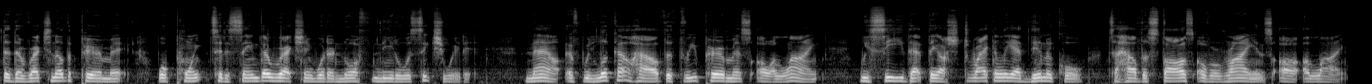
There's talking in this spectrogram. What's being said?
the direction of the pyramid will point to the same direction where the north needle is situated. Now, if we look at how the three pyramids are aligned, we see that they are strikingly identical to how the stars of Orion's are aligned.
